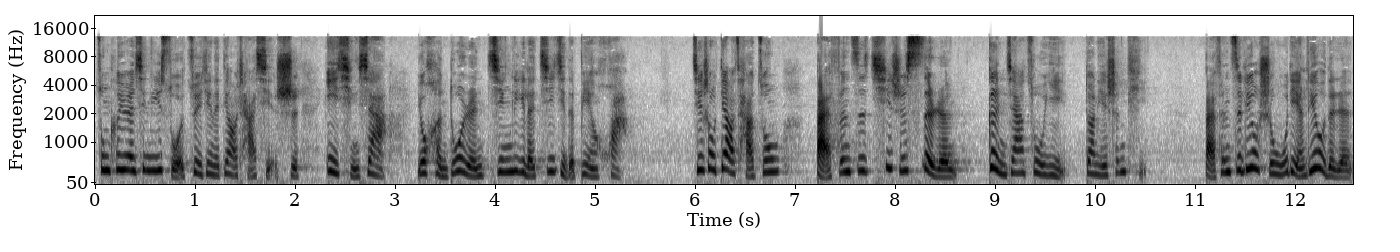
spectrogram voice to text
中科院心理所最近的调查显示，疫情下有很多人经历了积极的变化。接受调查中，百分之七十四的人更加注意锻炼身体，百分之六十五点六的人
